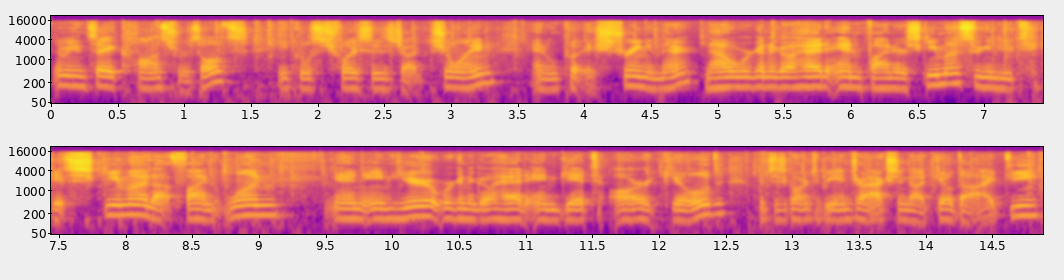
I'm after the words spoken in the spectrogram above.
Then we can say const results equals choices dot join, and we'll put a string in there. Now we're gonna go ahead and find our schema. So we can do ticket schema dot find one. And in here, we're going to go ahead and get our guild, which is going to be interaction.guild.id. And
